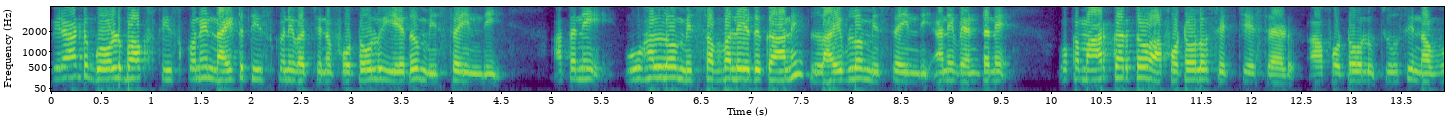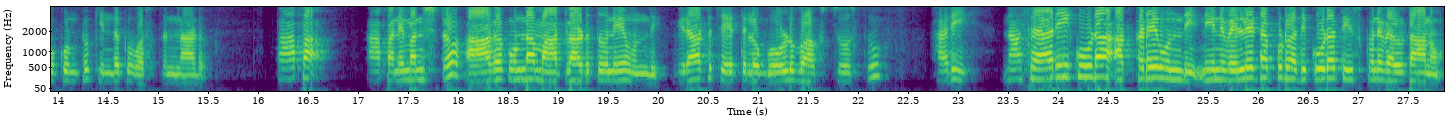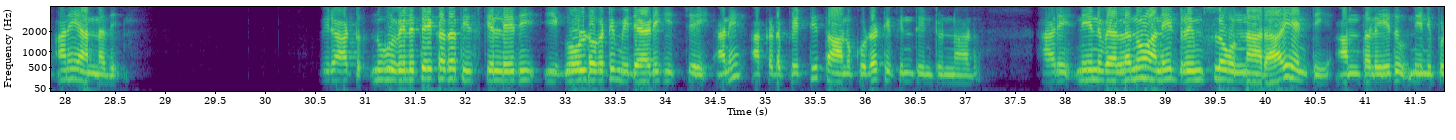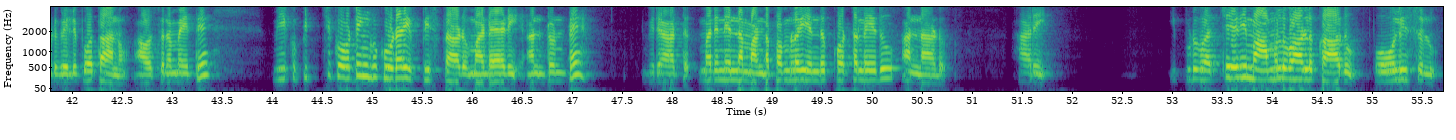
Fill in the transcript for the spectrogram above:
విరాట్ గోల్డ్ బాక్స్ తీసుకుని నైట్ తీసుకుని వచ్చిన ఫోటోలు ఏదో మిస్ అయింది. అతని ఊహల్లో మిస్ అవ్వలేదు కానీ లైవ్లో మిస్ అయింది అని వెంటనే ఒక మార్కర్తో ఆ ఫోటోలో సెట్ చేశాడు. ఆ ఫోటోలు చూసి నవ్వుకుంటూ కిందకు వస్తున్నాడు. పాప ఆ పని మనిషితో ఆగకుండా మాట్లాడుతూనే ఉంది. విరాట్ చేతిలో గోల్డ్ బాక్స్ చూస్తూ హరి నా శారీ కూడా అక్కడే ఉంది. నేను వెళ్ళేటప్పుడు అది కూడా తీసుకుని వెళ్తాను అని అన్నది. విరాట్ నువ్వు వెళితే కదా తీసుకెళ్ళేది ఈ గోల్డ్ ఒకటి మీ డాడీకి ఇచ్చేయి అని అక్కడ పెట్టి తాను కూడా టిఫిన్ తింటున్నాడు. హరి నేను వెళ్ళను అని డ్రీమ్స్లో ఉన్నారా ఏంటి? అంత లేదు. నేను ఇప్పుడు వెళ్ళిపోతాను. అవసరమైతే మీకు పిచ్చి కోటింగ్ కూడా ఇప్పిస్తాడు మా డాడీ అంటుంటే విరాట్ మరి నిన్న మండపంలో ఎందుకు కొట్టలేదు? అన్నాడు. హరి ఇప్పుడు వచ్చేది మామూలు వాళ్ళు కాదు పోలీసులు.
